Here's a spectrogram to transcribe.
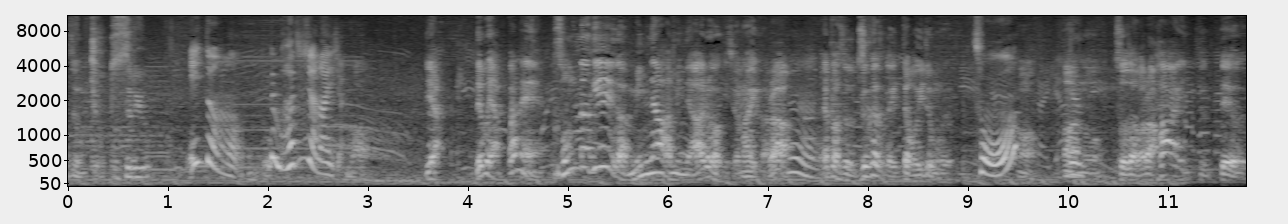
でもちょっとするよ。いいと思う。でも恥じゃないじゃん。まあいやでもやっぱねそんな芸がみんながみんなあるわけじゃないから、うん。やっぱそうズカズカ言った方がいいと思うよ。そう？うん。あのそうだから「はい」って言って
